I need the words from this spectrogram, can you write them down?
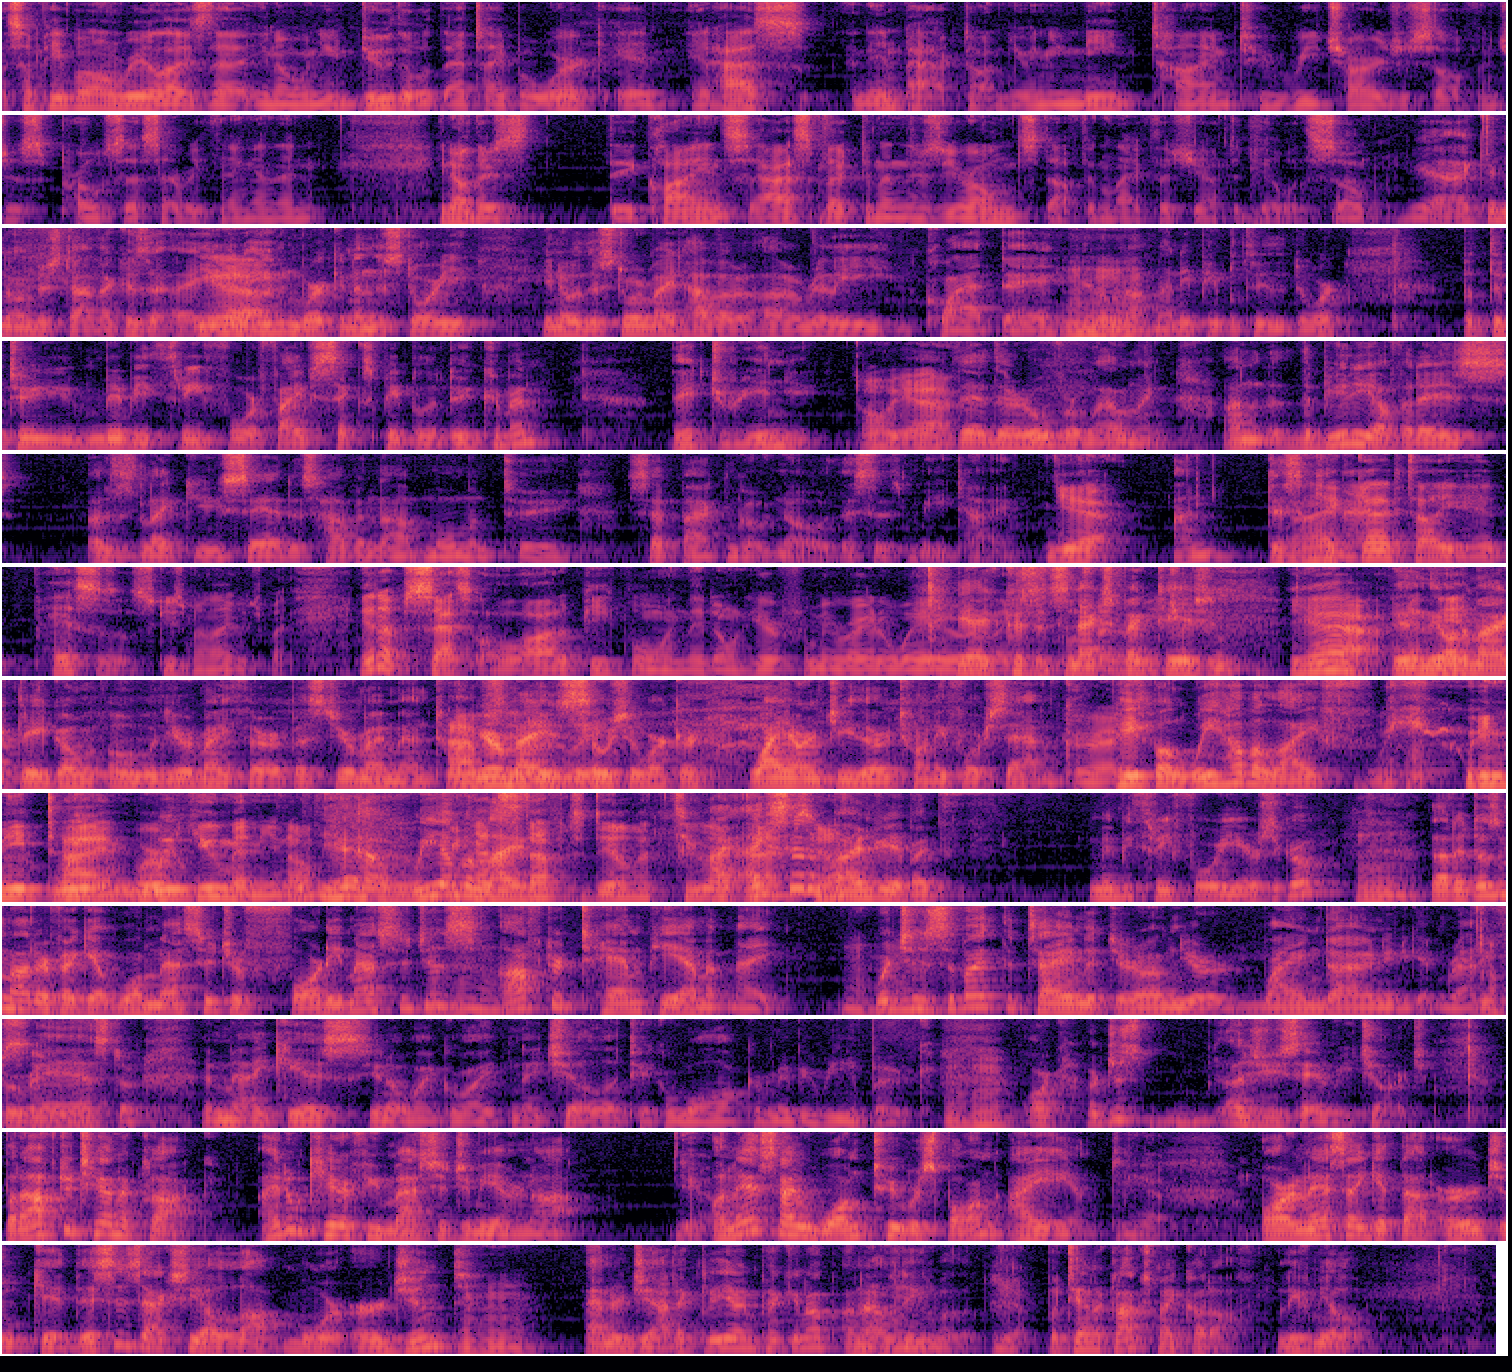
some people don't realize that you know when you do the, that type of work, it it has an impact on you, and you need time to recharge yourself and just process everything. And then, you know, there's the client's aspect, and then there's your own stuff in life that you have to deal with. So Yeah, I can understand that because even, Yeah. even working in the store, you, you know, the store might have a, a really quiet day. You know, Mm-hmm. not many people through the door, but the two, maybe three, four, five, six people that do come in, they drain you. oh yeah, They're, they're overwhelming. And the beauty of it is, as like you said, is having that moment to sit back and go, no, this is me time. yeah. And And I gotta tell you, it pisses. Excuse my language, but it upsets a lot of people when they don't hear from me right away. or, yeah, like, because it's an people try to reach out. expectation. Yeah, They, and they it- automatically go, oh, well, you're my therapist, you're my mentor, you're my social worker. Why aren't you there 24 7? Correct. People, we have a life. we, we need time. We, are we- human, you know. Yeah, we have we a got life. stuff to deal with too. I, I times, set a know? boundary about maybe three, four years ago Hmm. that it doesn't matter if I get one message or 40 messages Mm-hmm. after 10 p.m. at night, which is about the time that you're on your wind down and you're getting ready Absolutely. for rest. Or in my case, you know, I go out and I chill, I take a walk or maybe read a book Mm-hmm. or, or just, as you say, recharge. But after 10 o'clock, I don't care if you message me or not. Yeah. Unless I want to respond, I ain't Yeah. or unless I get that urge, okay, this is actually a lot more urgent energetically, I'm picking up, and I'll deal with it. Mm-hmm. Yeah. But 10 o'clock's my cutoff. Leave me alone.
